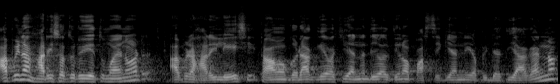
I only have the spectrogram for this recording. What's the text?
අපි නම් හරි සතුටුයි එතුමා එනකොට. අපිට හරි ලේසි. තාම ගොඩක් ඒවා කියන්න දේවල් තියෙනවා. පස්සේ කියන්නේ අපි ද තියාගන්නවා.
